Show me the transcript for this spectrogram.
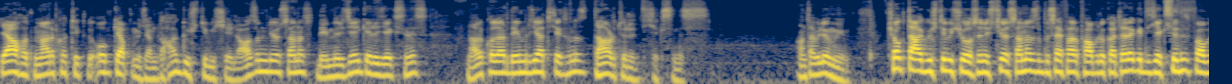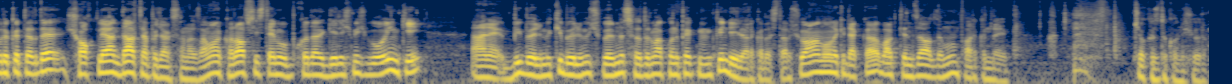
Yahut narkotikli ok yapmayacağım daha güçlü bir şey lazım diyorsanız demirciye geleceksiniz. Narkoları demirciye atacaksınız. Dart üreteceksiniz. Anlatabiliyor muyum? Çok daha güçlü bir şey olsun istiyorsanız bu sefer fabrikatöre gideceksiniz. Fabrikatörde şoklayan dart yapacaksınız. Ama craft sistemi bu kadar gelişmiş bir oyun ki yani bir bölüm, iki bölüm, üç bölümde sığdırmak bunu pek mümkün değil arkadaşlar. Şu an 12 dakika vaktinizi aldığımın farkındayım. Çok hızlı konuşuyorum.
